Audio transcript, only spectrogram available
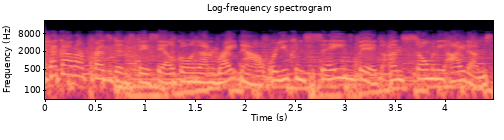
Check out our President's Day sale going on right now where you can save big on so many items.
